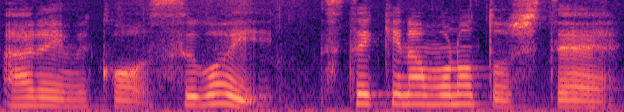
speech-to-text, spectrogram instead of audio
ある意味こうすごい素敵なものとして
